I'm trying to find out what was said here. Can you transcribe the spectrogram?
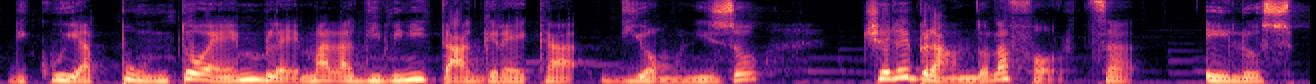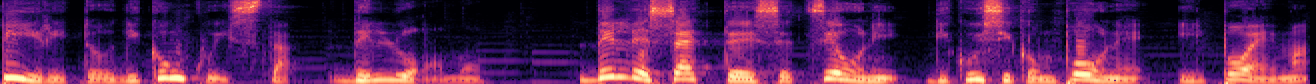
di cui appunto è emblema la divinità greca Dioniso, celebrando la forza e lo spirito di conquista dell'uomo. Delle sette sezioni di cui si compone il poema,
